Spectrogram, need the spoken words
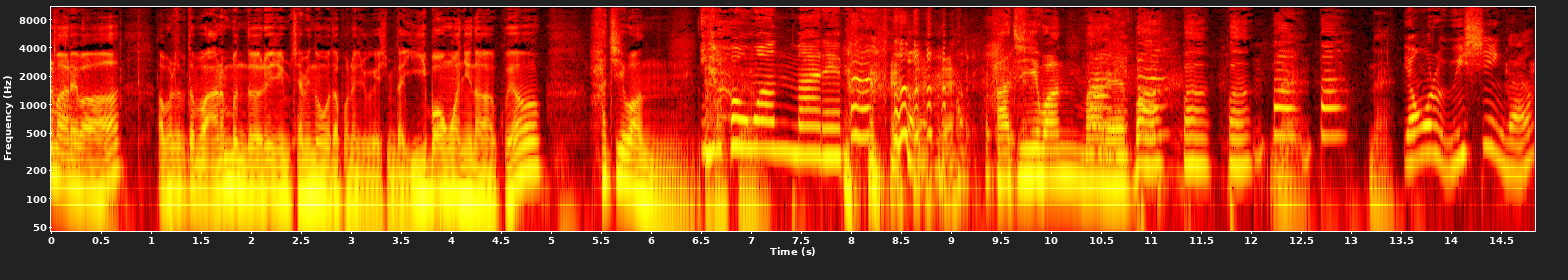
네. 땡땡을 말해봐. 아, 벌써부터 뭐 아는 분들이 지금 재밌는 오답 보내주고 계십니다. 이봉원이 나왔고요. 하지원. 이봉원 말해봐. 하지원 말해봐. 빠, 빠. 네. 네. 영어로 wish인가요?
